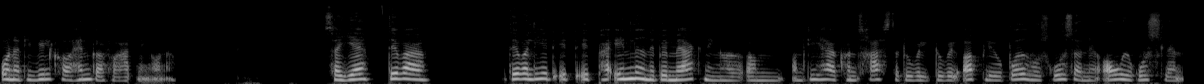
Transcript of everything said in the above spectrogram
under de vilkår, han gør forretning under. Så ja, det var, det var lige et, et, et par indledende bemærkninger om, om de her kontraster, du vil, du vil opleve både hos russerne og i Rusland.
